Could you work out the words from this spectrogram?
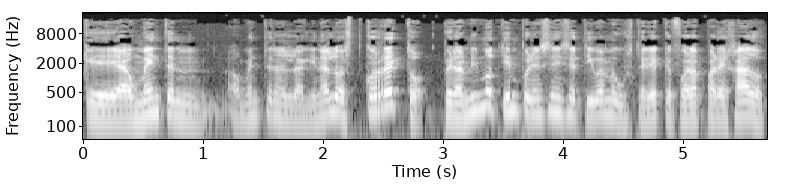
que aumenten, aumenten el aguinaldo, es correcto, pero al mismo tiempo en esa iniciativa me gustaría que fuera aparejado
